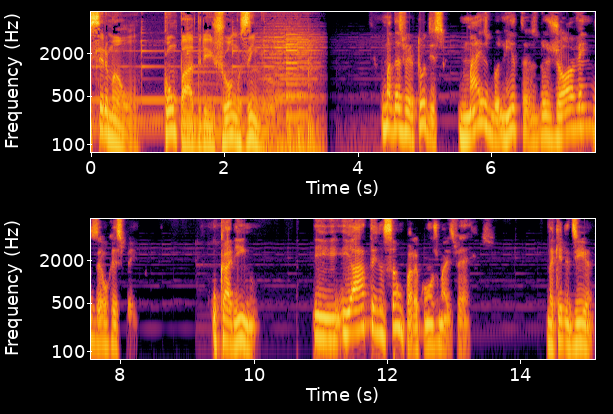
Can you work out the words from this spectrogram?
Sermão, Compadre Joãozinho. Uma das virtudes mais bonitas dos jovens é o respeito, o carinho e, e a atenção para com os mais velhos. Naquele dia,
